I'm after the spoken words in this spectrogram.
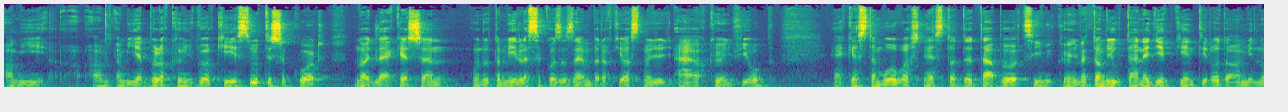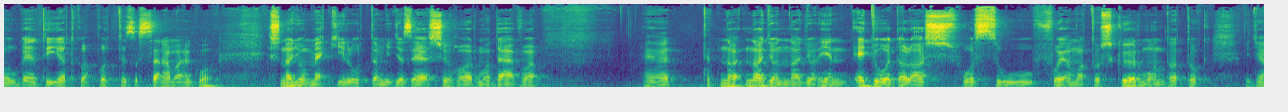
ami, ami ebből a könyvből készült, és akkor nagy lelkesen gondoltam, én leszek az az ember, aki azt mondja, hogy á, a könyv jobb. Elkezdtem olvasni ezt a The Double című könyvet, ami után egyébként irodalmi Nobel-díjat kapott ez a Saramago, és nagyon megkílódtam így az első harmadával. Tehát nagyon-nagyon ilyen egyoldalas, hosszú, folyamatos körmondatok, ugye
